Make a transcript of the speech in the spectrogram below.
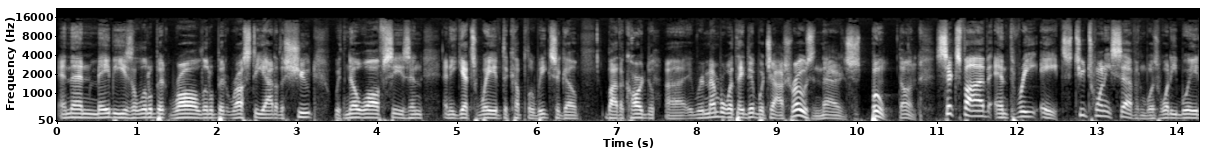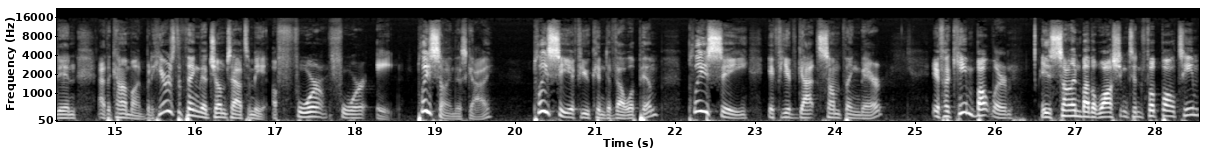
And then maybe he's a little bit raw, a little bit rusty out of the chute with no off season, and he gets waived a couple of weeks ago by the Cardinals. Uh, remember what they did with Josh Rosen? That just boom, done. Six five and three eighths, 227 was what he weighed in at the combine. But here's the thing that jumps out to me: a four 448. Please sign this guy. Please see if you can develop him. Please see if you've got something there. If Hakeem Butler is signed by the Washington football team,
